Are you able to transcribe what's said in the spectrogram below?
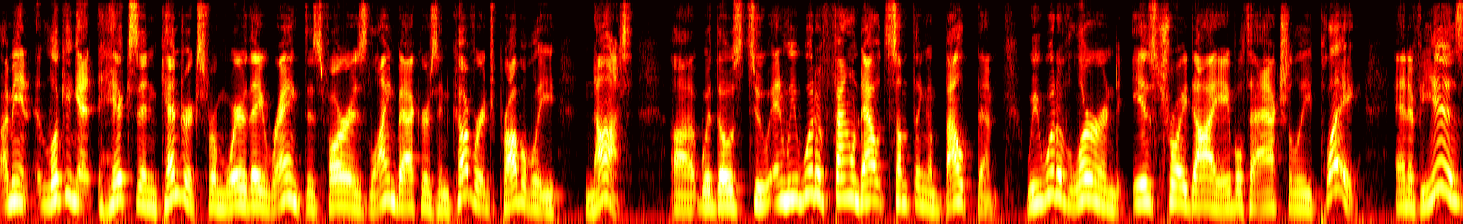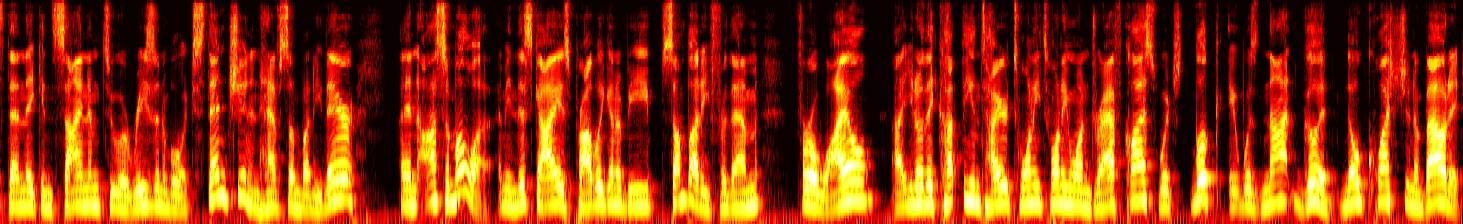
I mean, looking at Hicks and Kendricks from where they ranked as far as linebackers in coverage, probably not. Uh, with those two, and we would have found out something about them. We would have learned is Troy Dye able to actually play? And if he is, then they can sign him to a reasonable extension and have somebody there. And Asamoah, I mean, this guy is probably going to be somebody for them for a while. Uh, you know, they cut the entire 2021 draft class, which, look, it was not good. No question about it.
